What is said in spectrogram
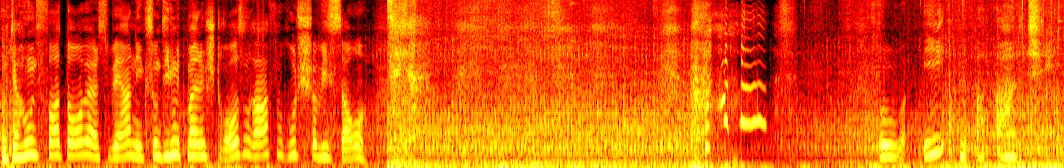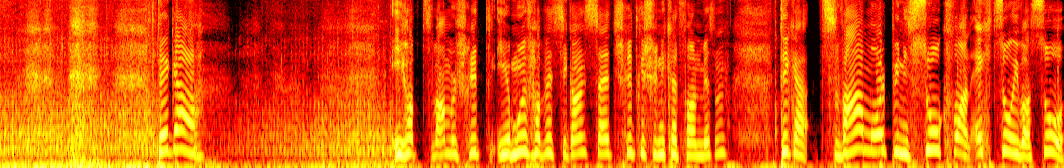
Und der Hund fährt da als wäre nichts. Und ich mit meinen Straßenrafen rutscht da wie Sau. Digga. oh, I, ah, tsch. Digga! Ich hab zweimal Schritt, ich muss, hab jetzt die ganze Zeit Schrittgeschwindigkeit fahren müssen. Digga, zweimal bin ich so gefahren, echt so, ich war so.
